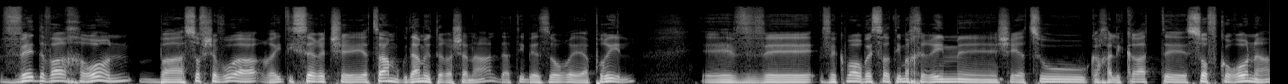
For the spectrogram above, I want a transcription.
ודבר אחרון, בסוף שבוע ראיתי סרט שיצא מוקדם יותר השנה, לדעתי באזור אפריל, ו, וכמו הרבה סרטים אחרים שיצאו ככה לקראת סוף קורונה,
